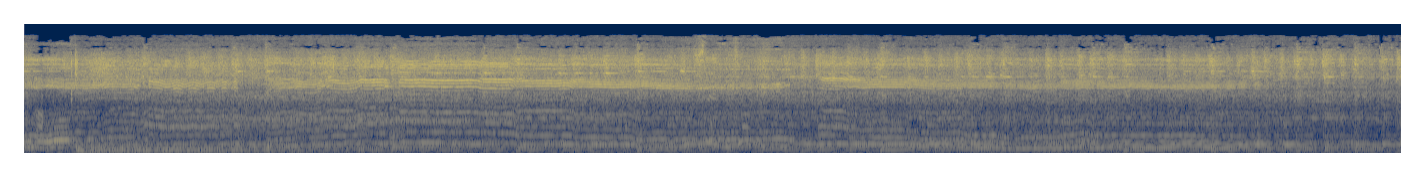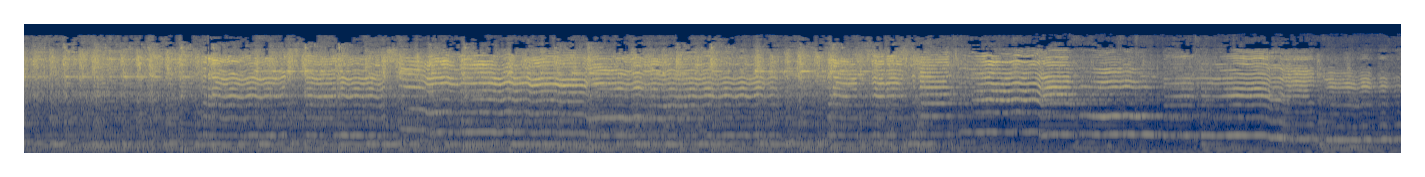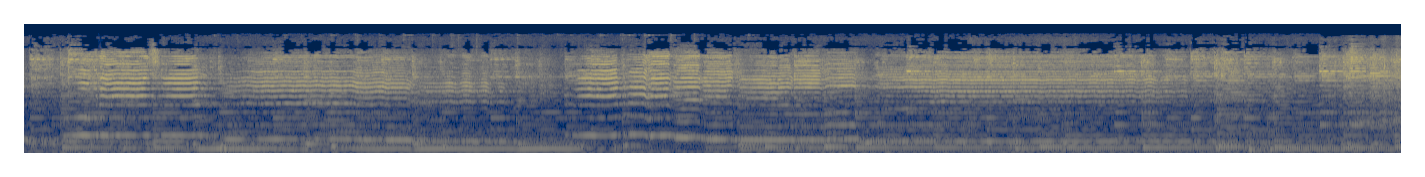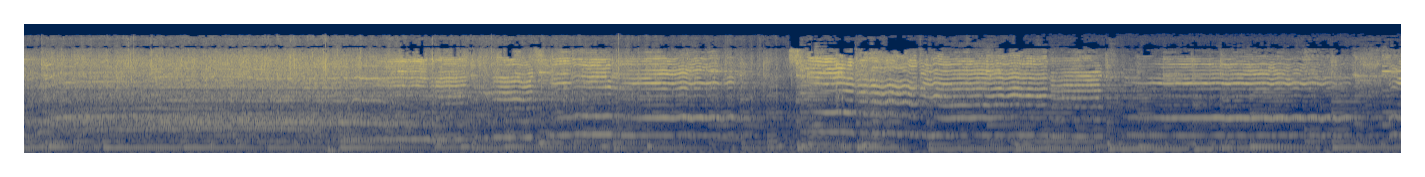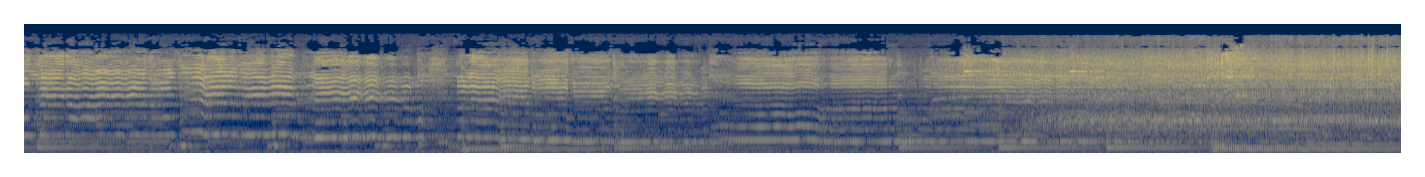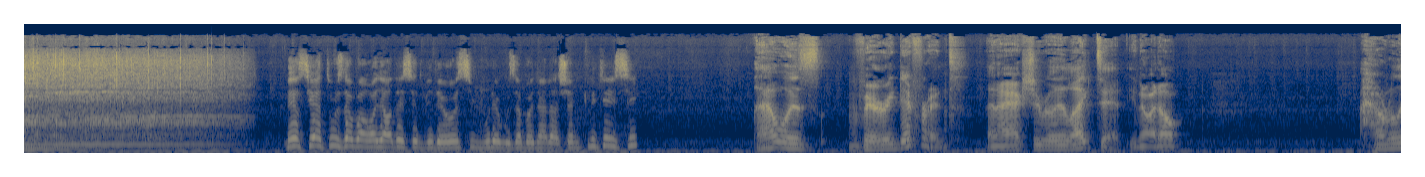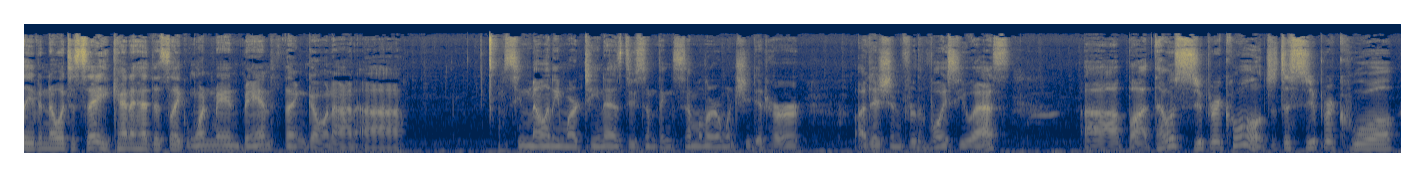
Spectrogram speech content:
Stop. Merci à tous d'avoir regardé cette vidéo. Si vous voulez vous abonner à la chaîne, cliquez ici. That was very different, and I actually really liked it. You know, I don't, I don't really even know what to say. He kind of had this like one man band thing going on. Uh, I've seen Melanie Martinez do something similar when she did her audition for The Voice US. Uh, but that was super cool. Just a super cool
